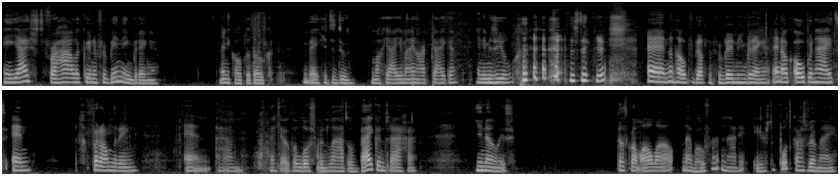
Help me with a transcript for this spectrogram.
En juist verhalen kunnen verbinding brengen. En ik hoop dat ook een beetje te doen. mag jij in mijn hart kijken en in mijn ziel een stukje. En dan hoop ik dat we verbinding brengen. En ook openheid en verandering. En um, dat je ook wel los kunt laten of bij kunt dragen. You know it. Dat kwam allemaal naar boven na de eerste podcast bij mij.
